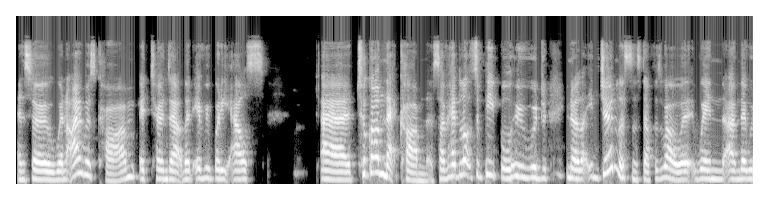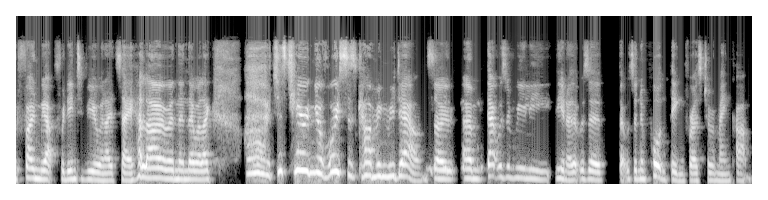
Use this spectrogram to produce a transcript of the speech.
And so when I was calm, it turns out that everybody else uh, took on that calmness. I've had lots of people who would, you know, like journalists and stuff as well, when um, they would phone me up for an interview and I'd say hello, and then they were like, "Oh, just hearing your voice is calming me down." So um, that was a really, you know, that was a that was an important thing for us to remain calm.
